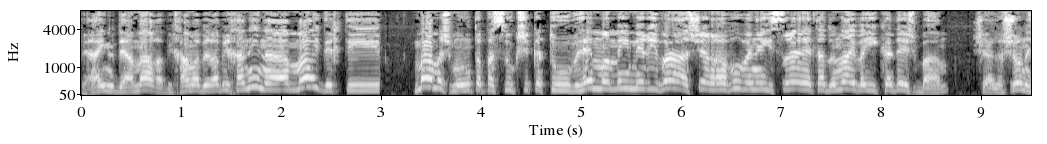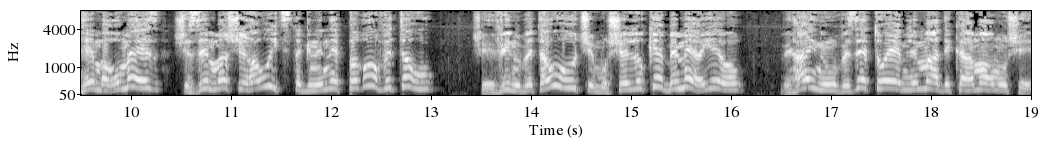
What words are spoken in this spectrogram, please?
והיינו דאמר רבי חמא ברבי חנינא, מאי דכתיב? מה משמעות הפסוק שכתוב, המה מי מריבה אשר רבו בני ישראל את אדוני ויקדש בם? שהלשון המה רומז שזה מה שראו הצטגנני פרעה וטעו. שהבינו בטעות שמשה לוקה במי היאור. והיינו, וזה תואם למה דקאמר משה,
